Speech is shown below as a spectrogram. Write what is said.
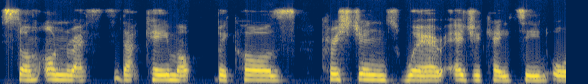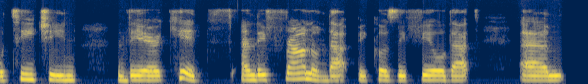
some unrest that came up because Christians were educating or teaching their kids, and they frown on that because they feel that um,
